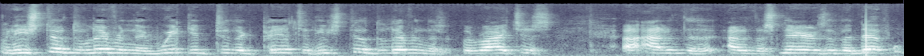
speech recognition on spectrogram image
and He's still delivering the wicked to the pits, and He's still delivering the, the righteous uh, out, of the, out of the snares of the devil.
